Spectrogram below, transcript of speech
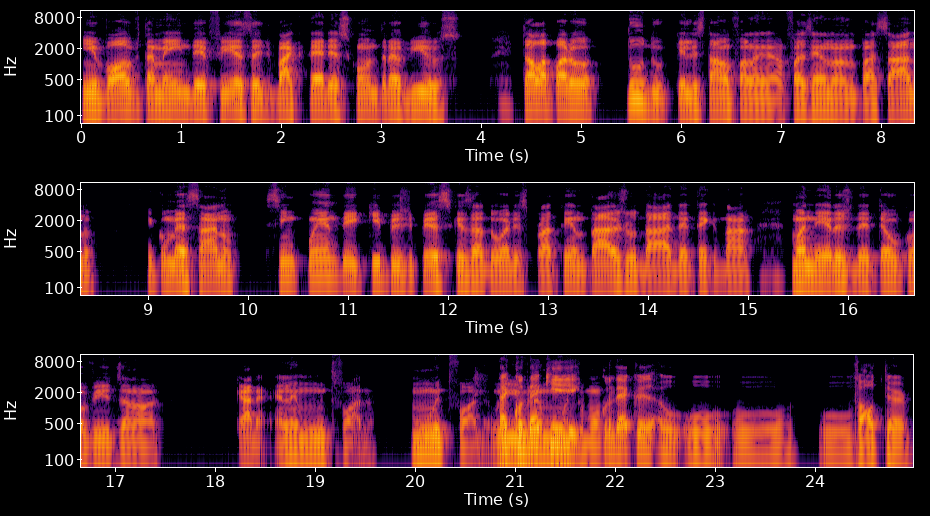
envolve também defesa de bactérias contra vírus. Então ela parou tudo que eles estavam falando, fazendo no ano passado e começaram 50 equipes de pesquisadores para tentar ajudar a detectar maneiras de deter o Covid-19. Cara, ela é muito foda. Muito foda. O tá, quando é, é que, quando é que o, o, o, o Walter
